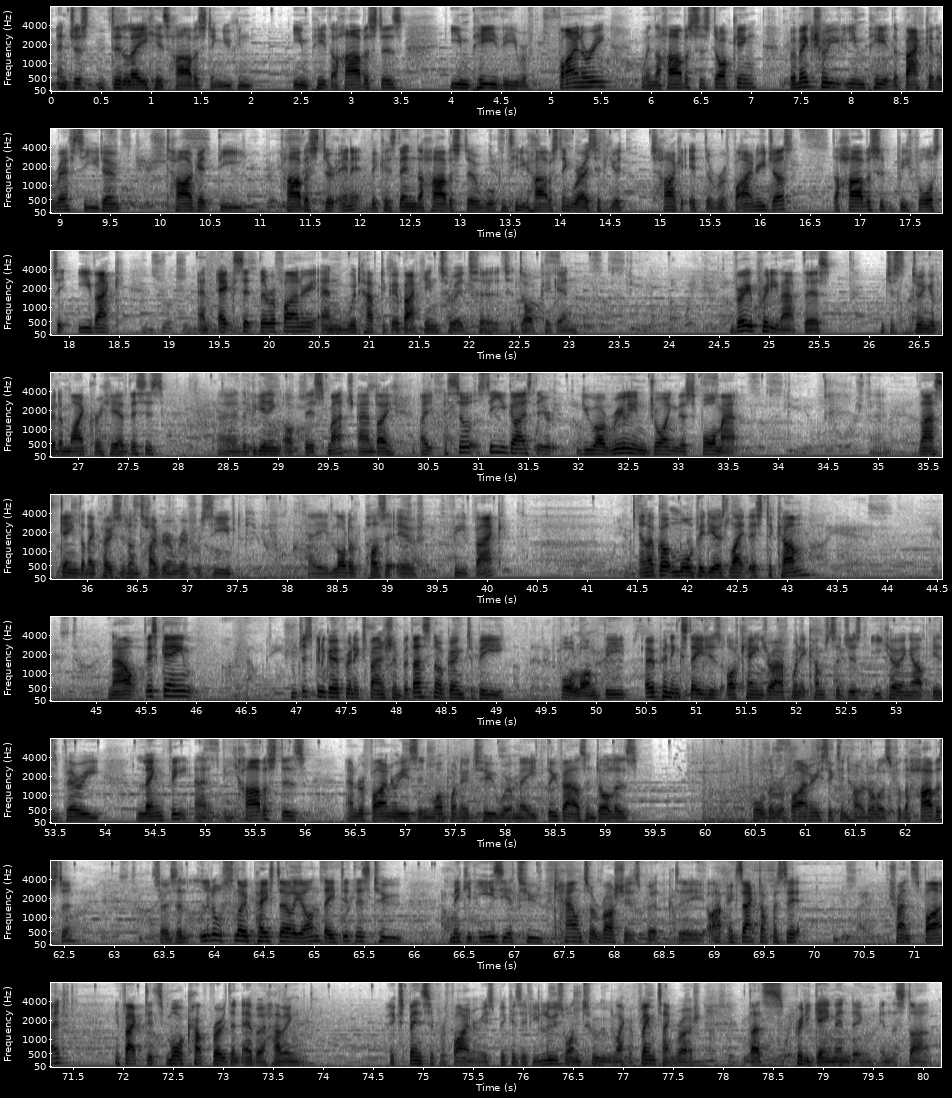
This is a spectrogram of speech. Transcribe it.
and just delay his harvesting. You can impede the harvesters EMP the refinery when the harvest is docking, but make sure you EMP at the back of the ref so you don't target the harvester in it, because then the harvester will continue harvesting, whereas if you target at the refinery just, the harvester would be forced to evac and exit the refinery and would have to go back into it to, to dock again. Very pretty map this. I'm just doing a bit of micro here. This is uh, the beginning of this match and I, I still see you guys that you are really enjoying this format last game that I posted on Tiberium Rift received a lot of positive feedback. And I've got more videos like this to come. Now, this game, I'm just going to go for an expansion, but that's not going to be for long. The opening stages of Kane's Wrath when it comes to just ecoing up is very lengthy. Uh, the harvesters and refineries in 1.02 were made $3,000 for the refinery, $1,600 for the harvester. So it's a little slow paced early on. They did this to make it easier to counter rushes, but the exact opposite transpired. In fact, it's more cutthroat than ever having expensive refineries because if you lose one to like a flame tank rush, that's pretty game ending in the start.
